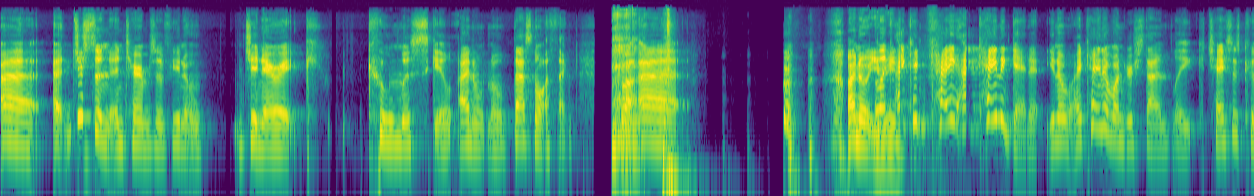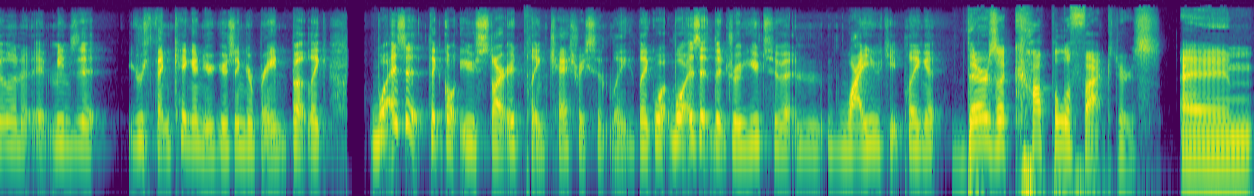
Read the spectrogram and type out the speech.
Uh, uh, just in in terms of you know generic coolness scale. I don't know. That's not a thing. But uh I know what you like mean. I can kind I kind of get it. You know, I kind of understand like chess is cool and it, it means that you're thinking and you're using your brain, but like what is it that got you started playing chess recently? Like what what is it that drew you to it and why you keep playing it? There's a couple of factors. Um,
